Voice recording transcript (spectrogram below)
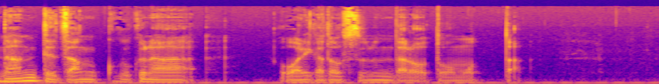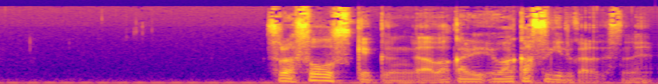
なんて残酷な終わり方をするんだろうと思った。それは宗介くんが若り若すぎるからですね。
